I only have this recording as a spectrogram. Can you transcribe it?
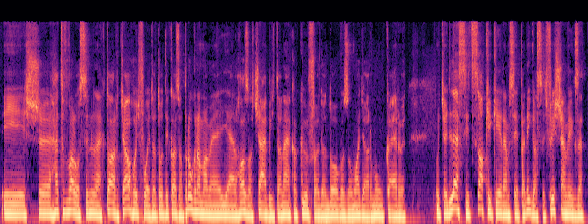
és hát valószínűleg tartja, hogy folytatódik az a program, amelyel hazacsábítanák a külföldön dolgozó magyar munkaerőt. Úgyhogy lesz itt szaki, kérem szépen, igaz, hogy frissen végzett,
